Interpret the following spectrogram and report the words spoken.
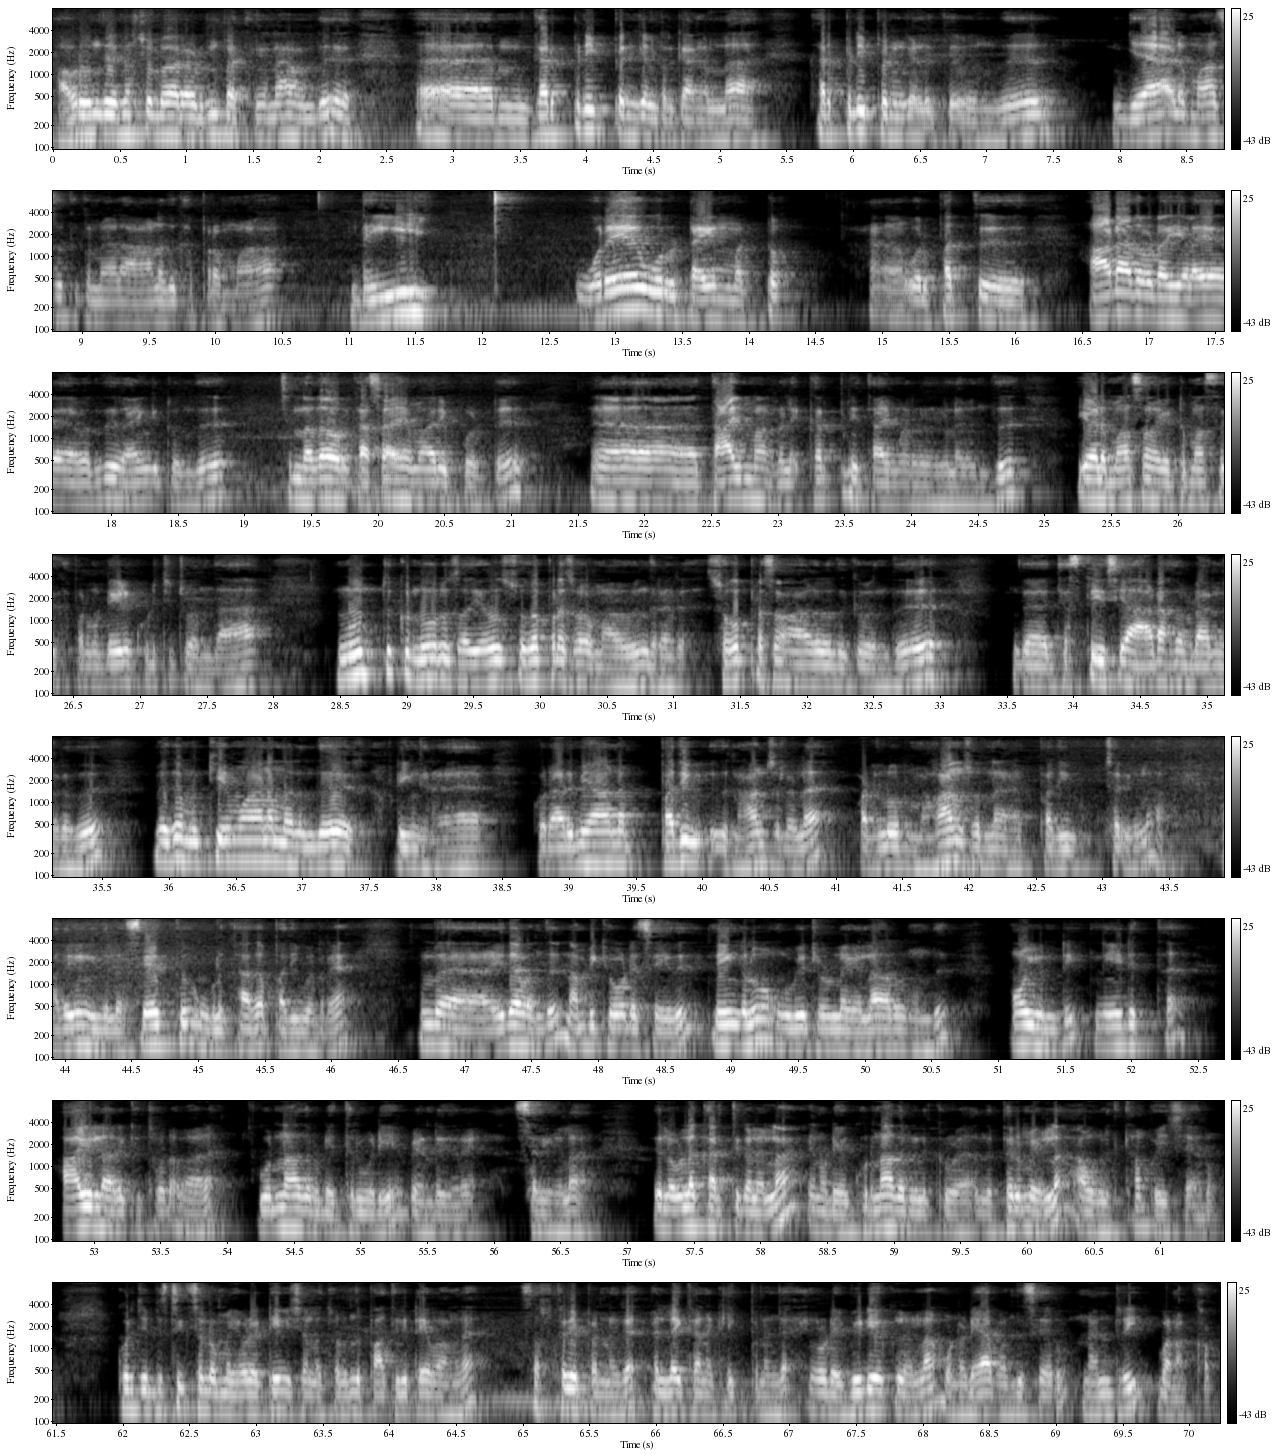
அவர் வந்து என்ன சொல்லுவார் அப்படின்னு பார்த்தீங்கன்னா வந்து கர்ப்பிணி பெண்கள் இருக்காங்கல்ல கர்ப்பிணி பெண்களுக்கு வந்து ஏழு மாதத்துக்கு மேலே ஆனதுக்கப்புறமா டெய்லி ஒரே ஒரு டைம் மட்டும் ஒரு பத்து ஆடாதோட இலைய வந்து வாங்கிட்டு வந்து சின்னதாக ஒரு கஷாயம் மாதிரி போட்டு தாய்மார்களை கர்ப்பிணி தாய்மார்களை வந்து ஏழு மாதம் எட்டு மாதத்துக்கு அப்புறம் டெய்லி குடிச்சிட்டு வந்தால் நூற்றுக்கு நூறு சதவீதம் சுகப்பிரசவம் ஆகுங்கிறாரு சுகப்பிரசவம் ஆகுறதுக்கு வந்து இந்த ஜஸ்டிஸியா ஆடாதோடாங்கிறது மிக முக்கியமான மருந்து அப்படிங்கிற ஒரு அருமையான பதிவு. இது நான் சொல்லலை வடலூர் மகான் சொன்ன பதிவு. சரிங்களா? அதையும் இதில் சேர்த்து உங்களுக்காக பதிவிடுறேன். இந்த இதை வந்து நம்பிக்கையோடு செய்து நீங்களும் உங்கள் வீட்டில் உள்ள எல்லாரும் வந்து நோயின்றி நீடித்த ஆயுள் ஆரோக்கியத்தோடு வர குருநாதருடைய திருவடியை வேண்டுகிறேன். சரிங்களா? இதில் உள்ள கருத்துக்கள் எல்லாம் என்னுடைய குருநாதர்களுக்கு அந்த பெருமையெல்லாம் அவங்களுக்கு தான் போய் சேரும். குறிஞ்சி டிஸ்ட்ரிக் செல்வமையோட டிவி சேனலை தொடர்ந்து பார்த்துக்கிட்டே வாங்க. சப்ஸ்கிரைப் பண்ணுங்கள் பெல்லைக்கானை கிளிக் பண்ணுங்கள் எங்களுடைய வீடியோக்கள் எல்லாம் உடனடியாக வந்து சேரும். நன்றி வணக்கம்.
